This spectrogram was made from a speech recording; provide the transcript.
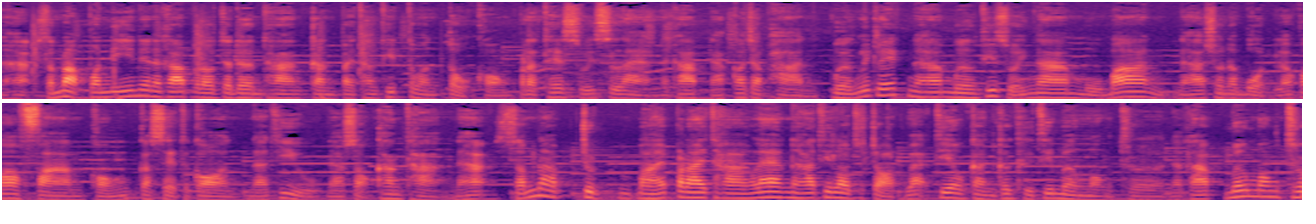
นะฮะสำหรับวันนี้เนี่ยนะครับเราจะเดินทางกันไปทางทิศตะวันตกของประเทศสวิตเซอร์แลนด์นะครับนะก็จะผ่านเมืองเล็กๆนะฮะเมืองที่สวยงามหมู่บ้านนะฮะชนบท แล้วก็ฟาร์มของเกษตรกรนะที่อยู่นะสองข้างทางนะฮะสำหรับจุดหมายปลายทางแรกนะฮะที่เราจะจอดแวะเที่ยวกันก็คือที่เมืองมองเทรนะครับเมืองมองเทร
